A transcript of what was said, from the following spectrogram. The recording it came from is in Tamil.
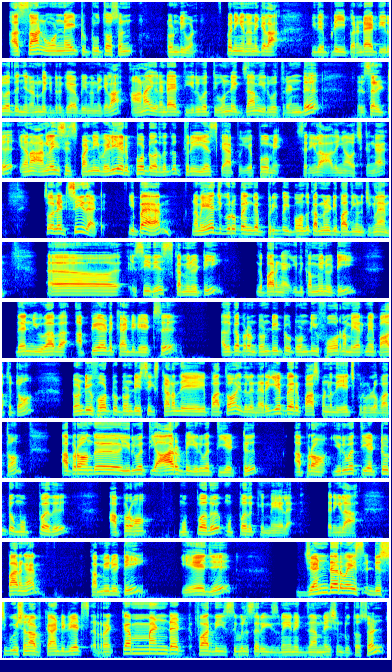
as on one eight two two thousand twenty one. இப்போ நீங்கள் நினைக்கலாம் இது எப்படி இப்போ ரெண்டாயிரத்தி இருபத்தஞ்சு நடந்துக்கிட்டு இருக்கு அப்படின்னு நினைக்கலாம். ஆனால் இது ரெண்டாயிரத்தி இருபத்தி ஒன்று எக்ஸாம் இருபத்தி ரெண்டு ரிசல்ட்டு ஏன்னா அனலைசிஸ் பண்ணி வெளியே ரிப்போர்ட் வரதுக்கு த்ரீ இயர்ஸ் கேப் எப்போவுமே. சரிங்களா? அதைங்க வச்சுக்கோங்க. ஸோ லெட் சி தட் இப்போ நம்ம ஏஜ் குரூப் எங்கள் ப்ரீ இப்போ வந்து கம்யூனிட்டி பார்த்தீங்கன்னு வச்சுங்களேன் சி uh, திஸ் கம்யூனிட்டி இங்கே பாருங்கள் இது community then you have appeared candidates அதுக்கப்புறம் டுவெண்ட்டி டு டுவெண்ட்டி ஃபோர் நம்ம ஏற்கனவே பார்த்துட்டோம். Twenty four to twenty six கடந்த பார்த்தோம். இதில் நிறைய பேர் பாஸ் பண்ணது ஏஜ் குரூப்பில் பார்த்தோம். அப்புறம் வந்து இருபத்தி ஆறு டு இருபத்தி எட்டு அப்புறம் இருபத்தி எட்டு டு முப்பது அப்புறம் முப்பது முப்பதுக்கு மேலே. சரிங்களா? பாருங்கள் community age gender wise distribution of candidates recommended for the civil service main examination two thousand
